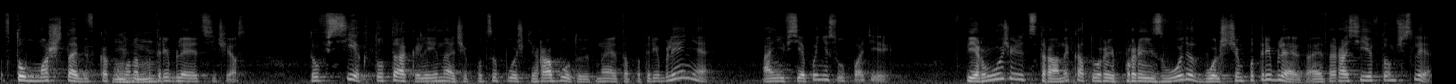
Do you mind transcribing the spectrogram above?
в том масштабе, в каком угу. она потребляет сейчас, то все, кто так или иначе по цепочке работают на это потребление, они все понесут потери. В первую очередь страны, которые производят больше, чем потребляют, а это Россия в том числе.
